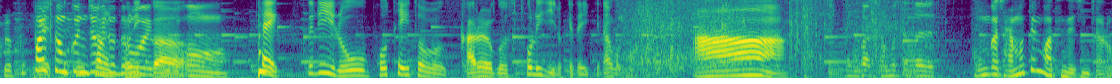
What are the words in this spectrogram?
그리고 폭발성 네, 끈적이도 들어가 있고 어. 팩 3 raw potato 가로 열고 storage 이렇게 돼 있긴 하거든 아 뭔가 잘못됐다 됐어. 뭔가 잘못된 것 같은데 진짜로?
